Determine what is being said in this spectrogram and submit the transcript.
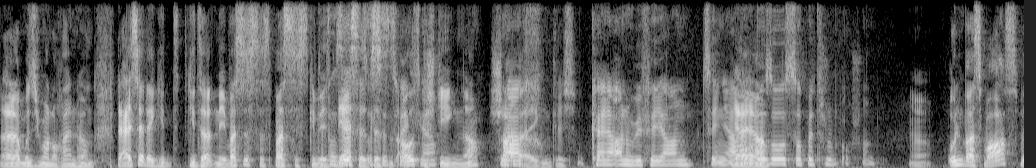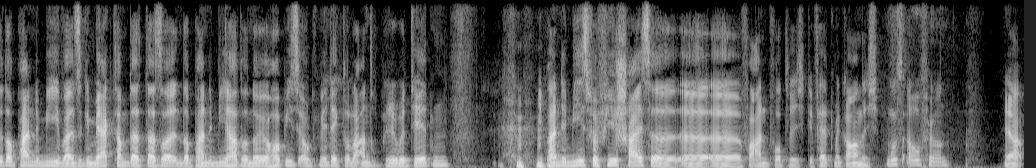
Na, da muss ich mal noch reinhören. Da ist ja der Gitarre. Nee, was ist das Bassist gewesen? Der ist jetzt, weg, ausgestiegen, ja. ne? Schade Nach, eigentlich. Keine Ahnung, wie viele Jahren. Zehn Jahre ja, ja. oder so ist doch bestimmt auch schon. Ja. Und was war's mit der Pandemie? Weil sie gemerkt haben, dass, dass er in der Pandemie hat er neue Hobbys irgendwie entdeckt oder andere Prioritäten. Die Pandemie ist für viel Scheiße äh, äh, verantwortlich. Gefällt mir gar nicht. Muss aufhören. Ja.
